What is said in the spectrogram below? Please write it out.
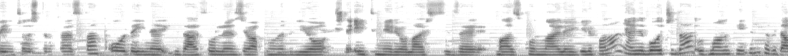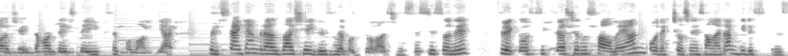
benim çalıştığım terasta orada yine güzel sorularınız cevaplanabiliyor. İşte eğitim veriyorlar size bazı konularla ilgili falan. Yani bu açıdan uzmanlık eğitimi tabii daha şey, daha desteği yüksek olan bir yer. Pratisyenken biraz daha şey gözüyle bakıyorlar size. Siz hani sürekli o sirkülasyonu sağlayan oradaki çalışan insanlardan birisiniz.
